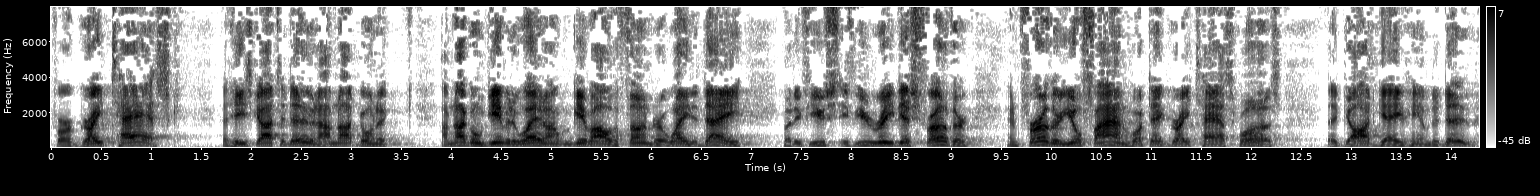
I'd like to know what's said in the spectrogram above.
for a great task that he's got to do. And I'm not going to, I'm not going to give it away and I'm going to give all the thunder away today. But if you, if you read this further, and further, you'll find what that great task was that God gave him to do.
